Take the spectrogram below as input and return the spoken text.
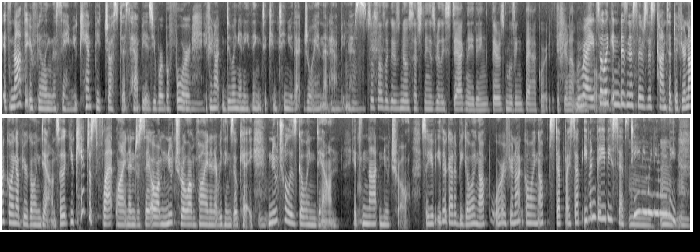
it's not that you're feeling the same. You can't be just as happy as you were before mm-hmm. if you're not doing anything to continue that joy and that mm-hmm, happiness. So it sounds like there's no such thing as really stagnating. There's moving backward if you're not moving right. Forward. So like in business, there's this concept: if you're not going up, you're going down. So like you can't just flatline and just say, "Oh, I'm neutral, I'm fine, and everything's okay." Neutral is going down. It's not neutral. So you've either got to be going up, or if you're not going up step by step, even baby steps, mm, teeny weeny weeny, mm,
